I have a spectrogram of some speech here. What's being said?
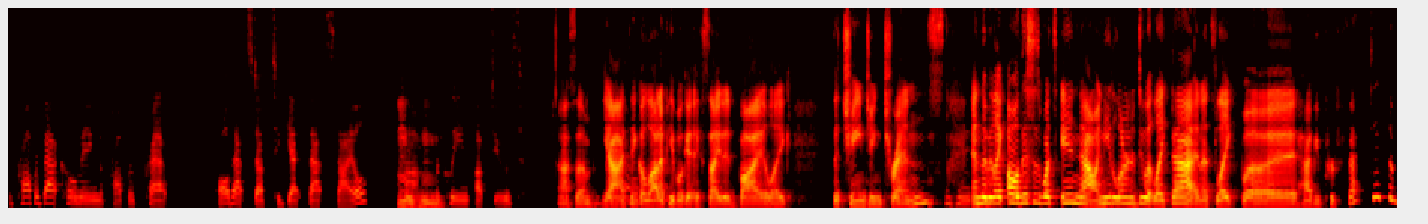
the proper back combing, the proper prep, all that stuff to get that style Mm um, for clean updos. Awesome. Yeah, I think a lot of people get excited by like the changing trends hmm and they'll be like, "Oh, this is what's in now. I need to learn to do it like that." And it's like, "But have you perfected the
